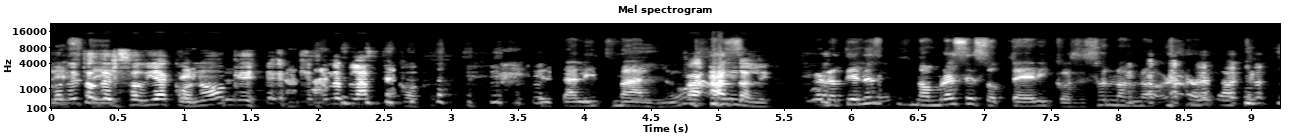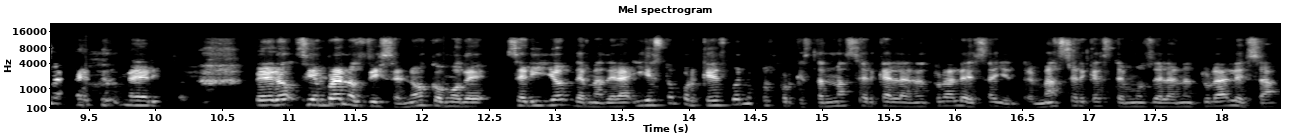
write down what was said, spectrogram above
con estos este, del zodiaco, ¿no? que, son de plástico. El talismán, ¿no? Ah, ándale. Bueno, tienen nombres esotéricos, eso no, no, no, mérito. Pero siempre nos dicen, ¿no? Como de cerillo de madera. ¿Y esto por qué es? Bueno, pues porque están más cerca de la naturaleza y entre más cerca estemos de la naturaleza,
